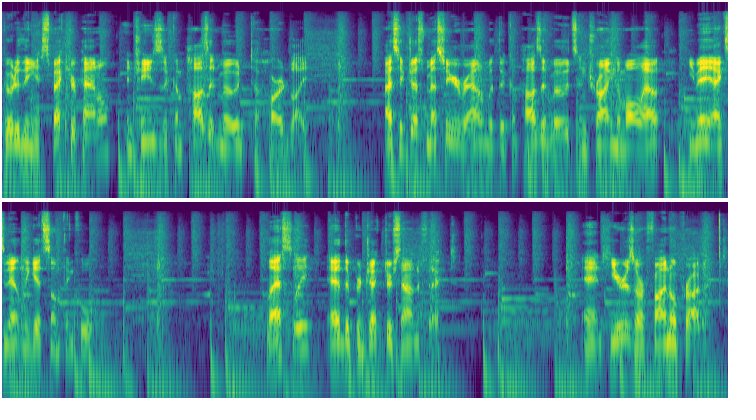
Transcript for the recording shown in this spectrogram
Go to the inspector panel and change the composite mode to hard light. I suggest messing around with the composite modes and trying them all out, you may accidentally get something cool. Lastly, add the projector sound effect. And here's our final product.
